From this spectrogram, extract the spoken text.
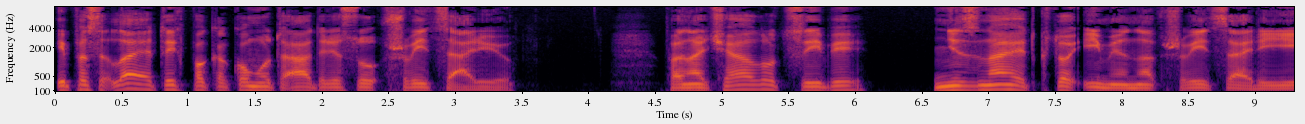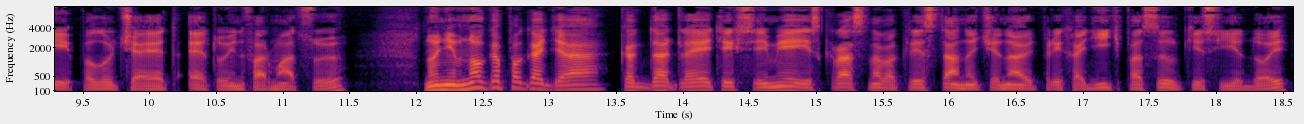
и посылает их по какому-то адресу в Швейцарию. Поначалу Циби не знает, кто именно в Швейцарии получает эту информацию, но немного погодя, когда для этих семей из Красного Креста начинают приходить посылки с едой,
